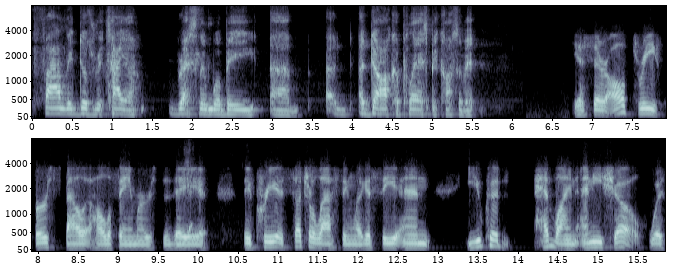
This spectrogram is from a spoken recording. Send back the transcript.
finally does retire, wrestling will be um, a, a, darker place because of it. Yes, they're all three first ballot Hall of Famers. They yeah. they've created such a lasting legacy, and you could headline any show with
